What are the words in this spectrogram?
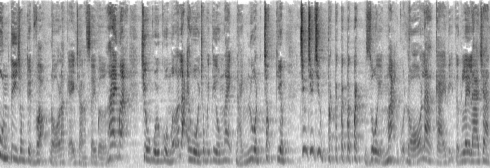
ulti trong tuyệt vọng, đó là cái anh chàng Saber hai mạng. Chiều cuối của mỡ lại hồi trong cái tiêu này đánh luôn chọc kiếm chiu chiu chiu bạch bạch bạch bạch bạch, rồi mạng của đó là cái vị tướng Layla tràn,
